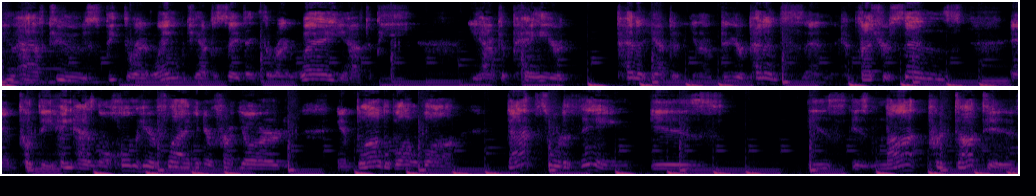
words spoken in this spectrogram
you have to speak the right language. You have to say things the right way. You have to be you have to pay your penance. You have to you know do your penance and confess your sins and put the hate has no home here flag in your front yard and blah blah blah blah blah. That sort of thing is is is not productive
